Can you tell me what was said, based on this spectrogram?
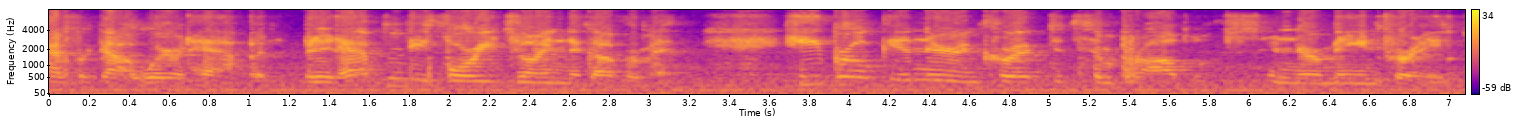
I forgot where it happened, but it happened before he joined the government. He broke in there and corrected some problems in their mainframe.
